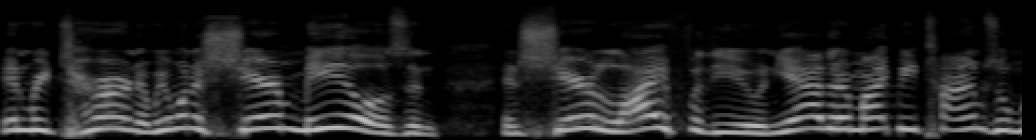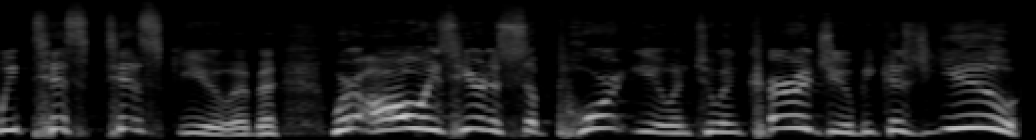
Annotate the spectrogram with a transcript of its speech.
in return. And we want to share meals and, and share life with you. And yeah, there might be times when we tisk tisk you, but we're always here to support you and to encourage you because you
